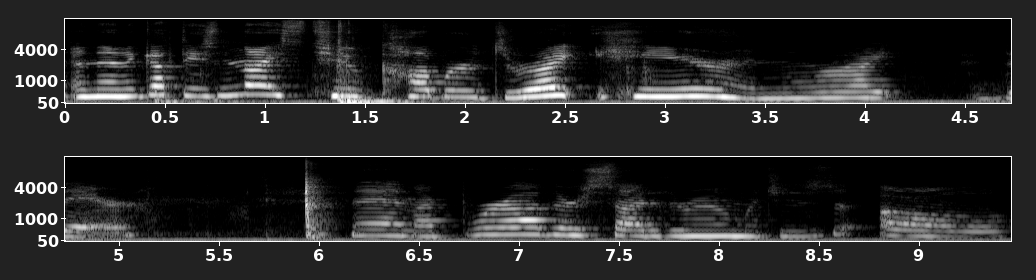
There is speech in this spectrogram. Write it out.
And then I got these nice two cupboards right here and right there. Then my brother's side of the room, which is all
